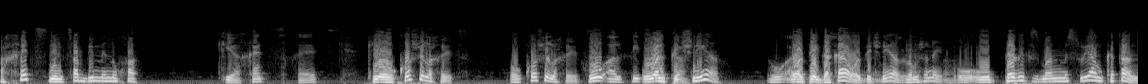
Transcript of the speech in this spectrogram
החץ נמצא במנוחה. כי החץ חץ כי אורכו של החץ, אורכו של החץ, הוא אלפית הוא. אלפית שנייה. או על פי דקה או על פי שנייה, זה לא משנה. הוא, הוא פרק זמן מסוים קטן.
